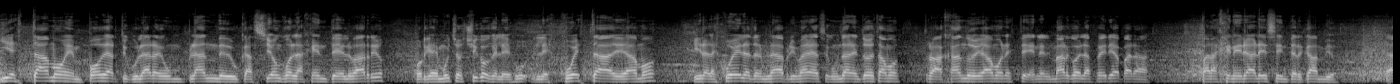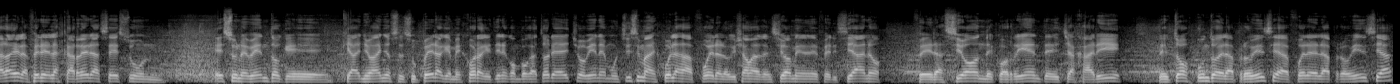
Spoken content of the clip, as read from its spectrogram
Y estamos en pos de articular algún plan de educación con la gente del barrio, porque hay muchos chicos que les, cuesta, digamos, ir a la escuela, terminar la primaria, la secundaria, entonces estamos trabajando, digamos, en, este, en el marco de la feria para, para generar ese intercambio. La verdad que la Feria de las Carreras es un, es un evento que, año a año se supera, que mejora, que tiene convocatoria. De hecho, vienen muchísimas escuelas de afuera, lo que llama la atención, vienen de Feliciano, Federación, de Corriente, de Chajarí, de todos puntos de la provincia, de afuera de la provincia.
